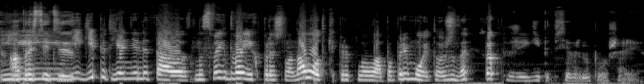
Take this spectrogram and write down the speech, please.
И А, простите. в Египет я не летала. На своих двоих пришла. На лодке приплыла. По прямой тоже, да? Уже Египет в северном полушарии.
